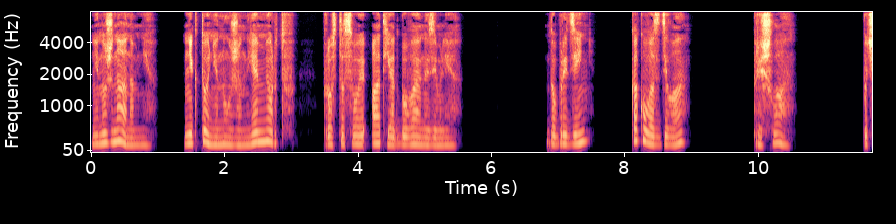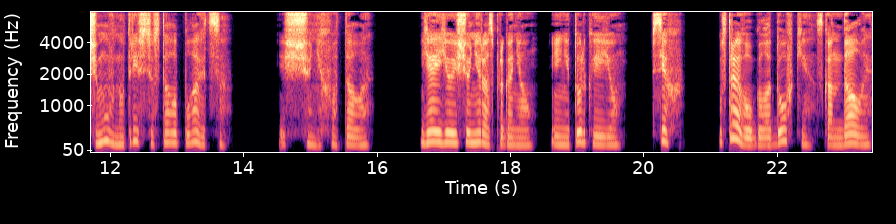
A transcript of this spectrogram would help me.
Не нужна она мне. Никто не нужен. Я мертв. Просто свой ад я отбываю на земле. Добрый день. Как у вас дела? Пришла. Почему внутри все стало плавиться? Еще не хватало. Я ее еще не раз прогонял. И не только ее. Всех. Устраивал голодовки, скандалы.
